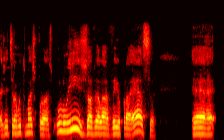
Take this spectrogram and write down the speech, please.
A gente era muito mais próximo. O Luiz Javelar veio para essa é,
